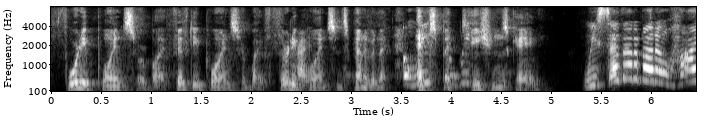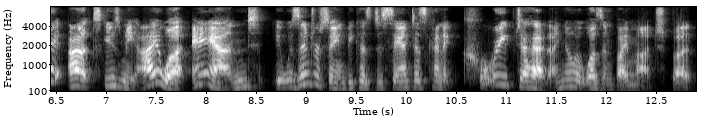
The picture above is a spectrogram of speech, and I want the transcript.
40 points or by 50 points or by 30 Right. points? It's kind of an we- but we- expectations game. We said that about Ohio, uh, excuse me, Iowa, and it was interesting because DeSantis kind of creeped ahead. I know it wasn't by much, but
